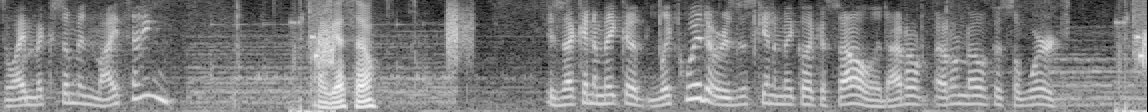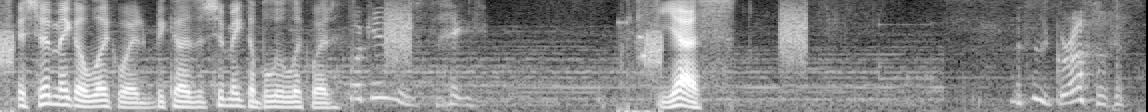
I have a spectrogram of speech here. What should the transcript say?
Do I mix them in my thing? I guess so. Is that gonna make a liquid, or is this gonna make like a solid? I don't, I don't know if this will work. It should make a liquid because it should make the blue liquid. What is this thing? Yes. This is gross.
